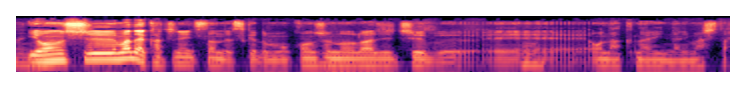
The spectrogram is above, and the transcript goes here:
4週までは勝ち抜いてたんですけども、今週のラジチューブ、えーお亡くなりになりました。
